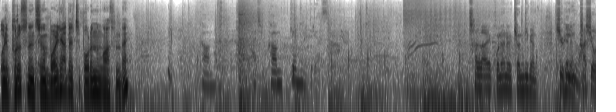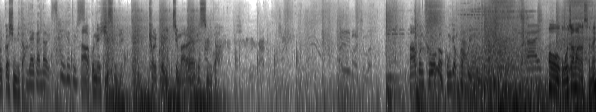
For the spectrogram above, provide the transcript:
우리 브루스는 지금 뭘 해야 될지 모르는 것 같은데 검. 아주 검게 물들였어. 찰나의 고난을 견디면 기회는 와. 다시 올 것입니다 내가 널 살려둘 수. 아군의 희생을 결코 잊지 말아야겠습니다 아군 타워가 공격받고 있군요 잘 어 오자마자 쓰네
